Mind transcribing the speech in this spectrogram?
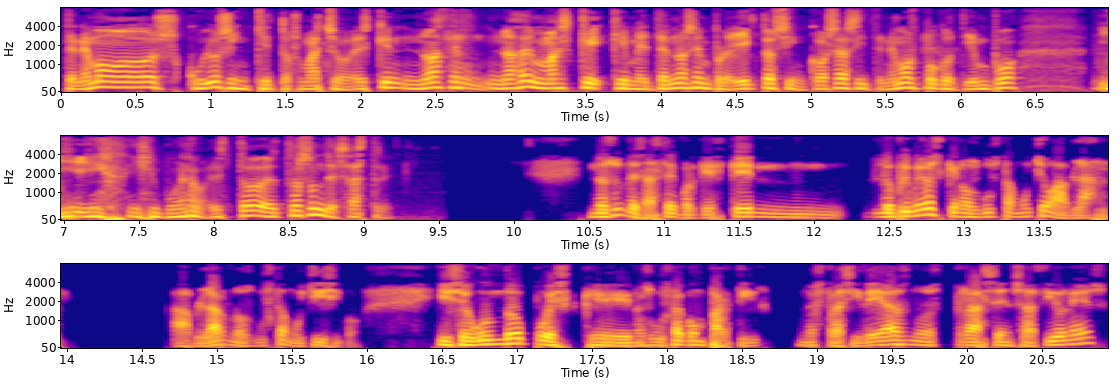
tenemos culos inquietos, macho, es que no hacen, no hacen más que, que meternos en proyectos sin cosas y tenemos poco tiempo y, y bueno, esto, esto es un desastre. No es un desastre porque es que lo primero es que nos gusta mucho hablar hablar nos gusta muchísimo. Y segundo, pues que nos gusta compartir nuestras ideas, nuestras sensaciones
